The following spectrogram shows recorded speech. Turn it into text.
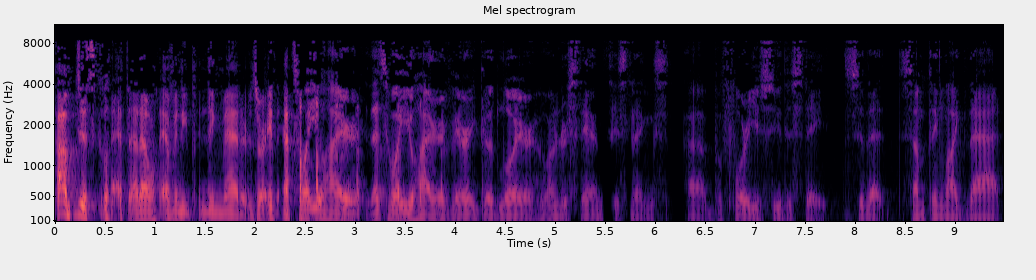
I'm just glad that I don't have any pending matters right now. That's why you hire. That's why you hire a very good lawyer who understands these things uh, before you sue the state, so that something like that.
